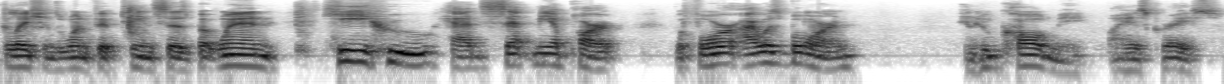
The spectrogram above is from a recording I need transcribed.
Galatians 1:15 says, "But when he who had set me apart before I was born and who called me by his grace."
